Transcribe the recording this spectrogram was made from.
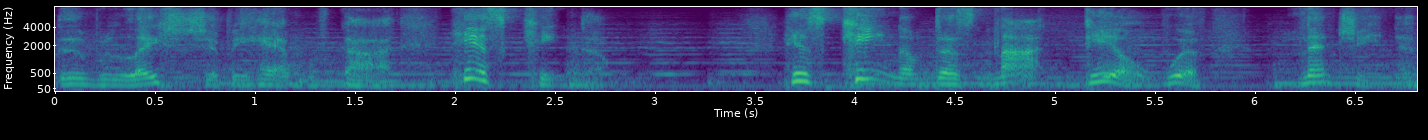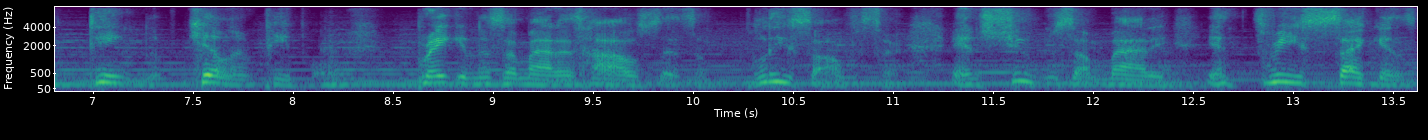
the relationship he had with God, his kingdom. His kingdom does not deal with lynching and killing people, breaking into somebody's house as a police officer and shooting somebody in three seconds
